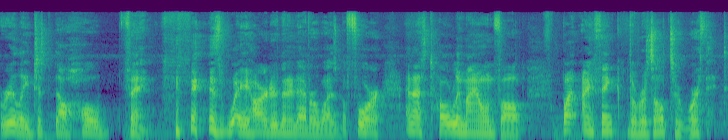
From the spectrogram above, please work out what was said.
really, just the whole thing is way harder than it ever was before, and that's totally my own fault. But I think the results are worth it.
